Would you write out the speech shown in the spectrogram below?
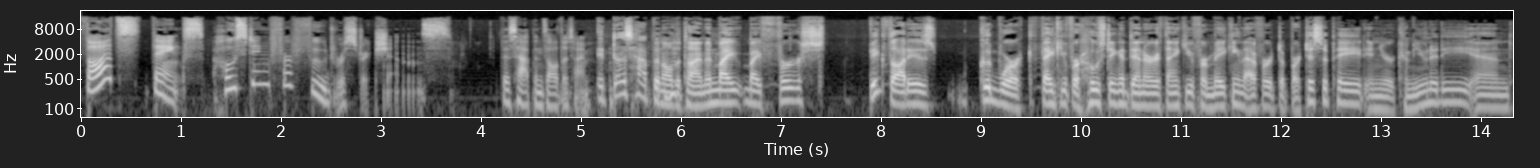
Thoughts? Thanks. Hosting for food restrictions. This happens all the time. It does happen all the time. And my, my first big thought is good work. Thank you for hosting a dinner. Thank you for making the effort to participate in your community and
